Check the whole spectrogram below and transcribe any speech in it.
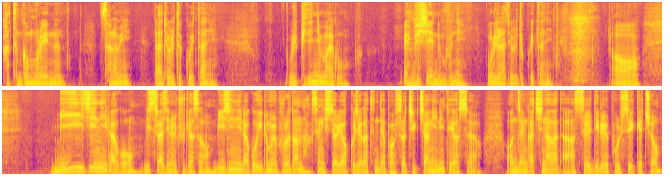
같은 건물에 있는 사람이 라디오를 듣고 있다니 우리 PD님 말고 MBC에 있는 분이 우리 라디오를 듣고 있다니 어 미진이라고 미스라진을 줄여서 미진이라고 이름을 부르던 학생 시절이 엊그제 같은데 벌써 직장인이 되었어요. 언젠가 지나가다 쓸디를 볼 수 있겠죠.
